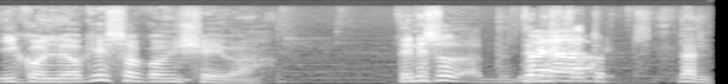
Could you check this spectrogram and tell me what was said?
y con lo que eso conlleva? ¿Tenés, bueno, Dale.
